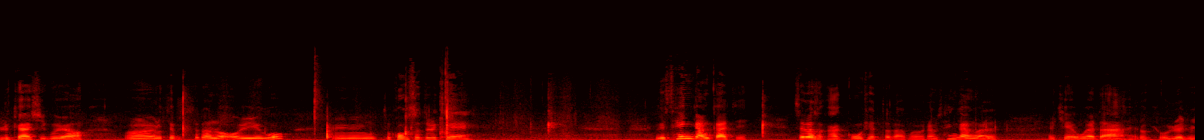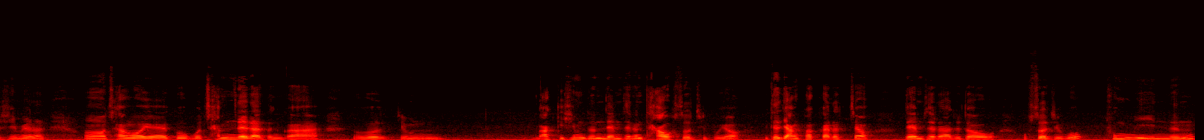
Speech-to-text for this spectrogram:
이렇게 하시고요. 어, 이렇게 썰어 올리고, 음, 또 거기서도 이렇게, 생강까지 썰어서 갖고 오셨더라고요. 그럼 생강을 이렇게 위에다 이렇게 올려주시면, 어, 장어의 그 뭐 잡내라든가, 그 좀, 맡기 힘든 냄새는 다 없어지고요. 밑에 양파 깔았죠? 냄새를 아주 더 없어지고 풍미 있는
